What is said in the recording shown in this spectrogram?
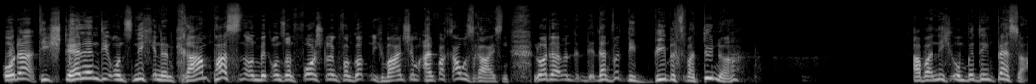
Oder die Stellen, die uns nicht in den Kram passen und mit unseren Vorstellungen von Gott nicht übereinstimmen, einfach rausreißen. Leute, dann wird die Bibel zwar dünner, aber nicht unbedingt besser.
